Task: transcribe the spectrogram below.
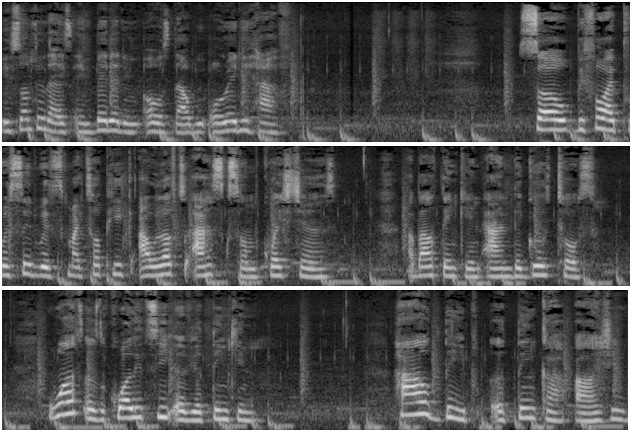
it's something that is embedded in us that we already have. So, before I proceed with my topic, I would love to ask some questions about thinking, and the go thus. What is the quality of your thinking? How deep a thinker are you?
